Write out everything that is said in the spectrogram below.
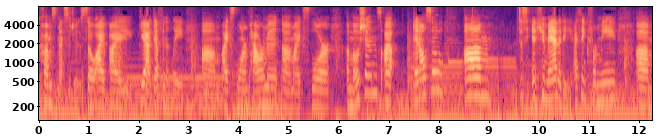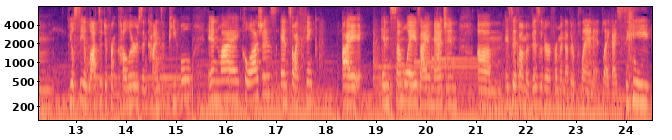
comes messages. So I, I yeah, definitely. Um, I explore empowerment. Um, I explore emotions, I, and also um, just humanity. I think for me, um, you'll see lots of different colors and kinds of people in my collages, and so I think I, in some ways, I imagine um, as if I'm a visitor from another planet. Like I see.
